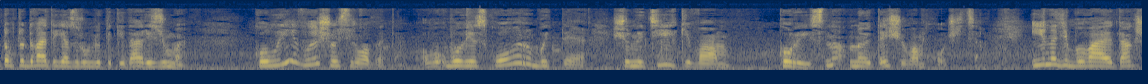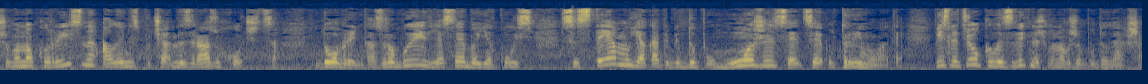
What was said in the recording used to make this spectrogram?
тобто, давайте я зроблю таке да, резюме. Коли ви щось робите, обов'язково робіть те, що не тільки вам корисно, але і те, що вам хочеться. Іноді буває так, що воно корисне, але не споча... не зразу хочеться. Добренько, зроби для себе якусь систему, яка тобі допоможе це, це утримувати. Після цього, коли звикнеш, воно вже буде легше.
